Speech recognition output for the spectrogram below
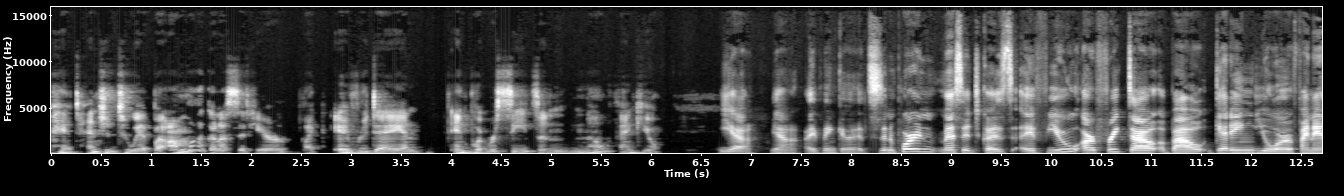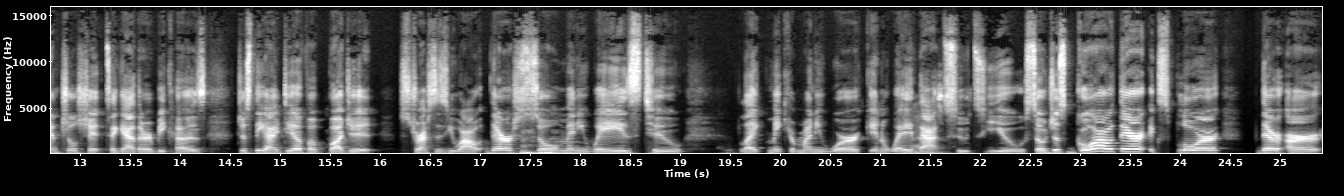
pay attention to it but i'm not going to sit here like every day and input receipts and no thank you. Yeah, yeah. I think it's an important message because if you are freaked out about getting your financial shit together because just the idea of a budget stresses you out, there are so hmm many ways to like make your money work in a way that suits you. So just go out there, explore. There are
